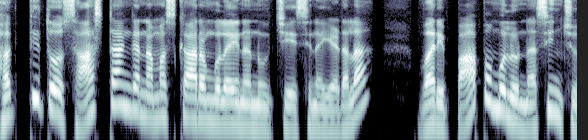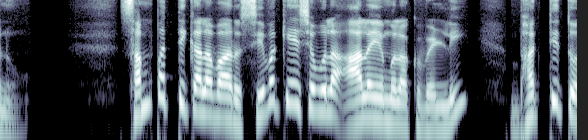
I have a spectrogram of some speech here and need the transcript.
భక్తితో సాష్టాంగ నమస్కారములైనను చేసిన ఎడల వారి పాపములు నశించును. సంపత్తి కలవారు శివకేశవుల ఆలయములకు వెళ్ళి భక్తితో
